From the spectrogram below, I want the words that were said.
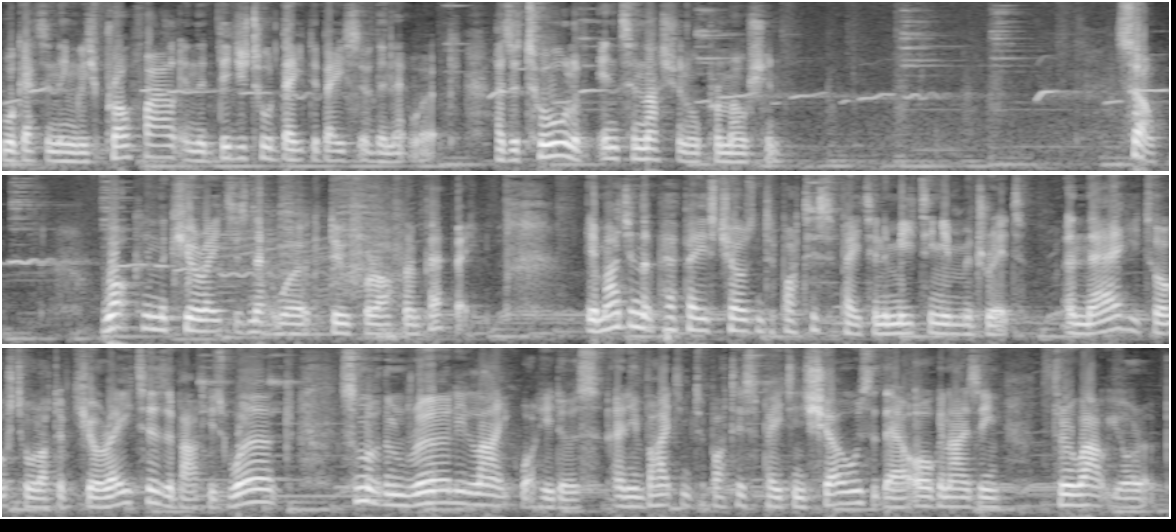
will get an English profile in the digital database of the network as a tool of international promotion. So, what can the Curators Network do for our friend Pepe? Imagine that Pepe is chosen to participate in a meeting in Madrid and there he talks to a lot of curators about his work. Some of them really like what he does and invite him to participate in shows that they are organising throughout Europe.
